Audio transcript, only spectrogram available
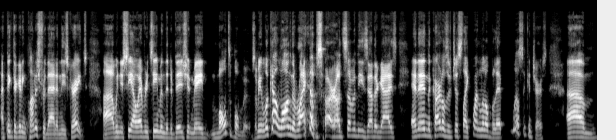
I think they're getting punished for that in these grades. Uh, when you see how every team in the division made multiple moves, I mean, look how long the write ups are on some of these other guys. And then the Cardinals are just like one little blip, Willson Contreras. Um,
